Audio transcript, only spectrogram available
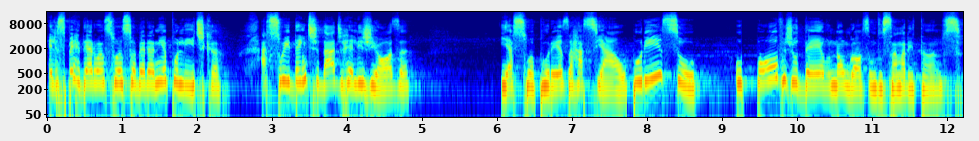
Eles perderam a sua soberania política, a sua identidade religiosa e a sua pureza racial. Por isso, o povo judeu não gosta dos samaritanos.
